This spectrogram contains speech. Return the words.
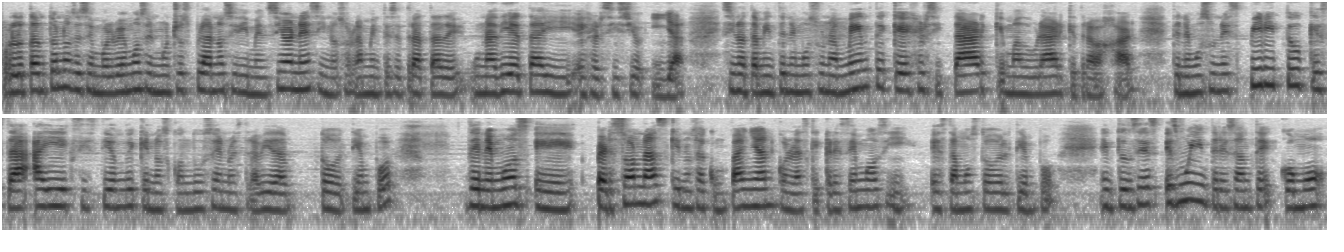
Por lo tanto, nos desenvolvemos en muchos planos y dimensiones y no solamente se trata de una dieta y ejercicio y ya, sino también tenemos una mente que ejercitar, que madurar, que trabajar. Tenemos un espíritu que está ahí existiendo y que nos conduce en nuestra vida todo el tiempo tenemos eh, personas que nos acompañan, con las que crecemos y estamos todo el tiempo. Entonces es muy interesante cómo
